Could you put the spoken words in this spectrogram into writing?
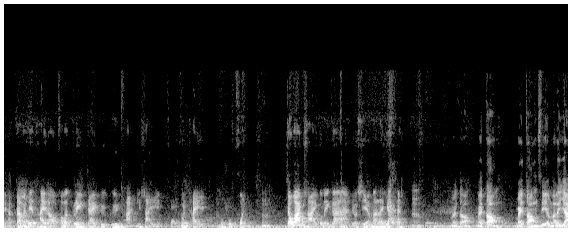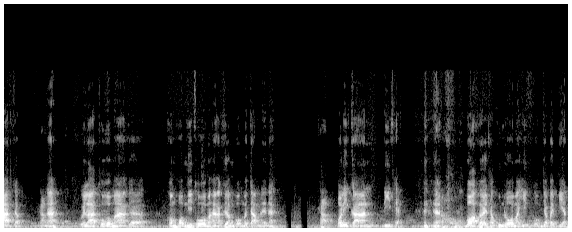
นะครับ แต่เออประเทศไทยเราคำว่าเกรงใจคือพื้นฐานนิสัยของคนไทยทุกๆคนอืมจะวางสายก็ไม่กล้า เดี๋ยวเสียมารยาทอืมไม่ต้องไม่ต้องไม่ต้องเสียมารยาทครับครับนะ เวลาโทรมาก็ของผมนี่โทรมาหาเครื่องผมประจำเลยนะครับ บริการดีแท็บอกเฮ้ยถ้าคุณโทรมาอีกผมจะไปเปลี่ยน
